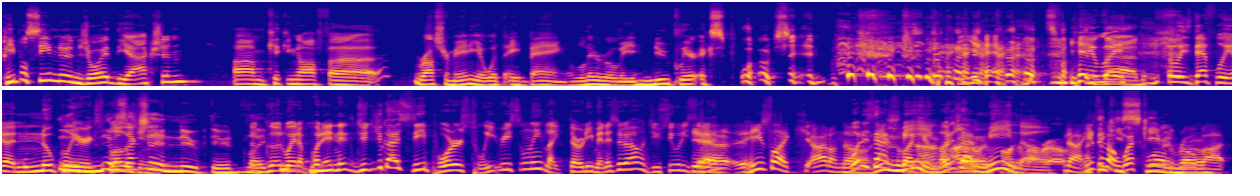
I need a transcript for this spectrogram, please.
people seem to enjoy the action, um, kicking off uh, Rostermania with a bang, literally nuclear explosion. yeah, yeah. It was, it was definitely a nuclear explosion. It was actually a nuke, dude. It's a good way to put it. And did- did you guys see Porter's tweet recently, like 30 minutes ago? Did you see what he said? Yeah, he's like I don't know. What does that He's like- mean? What does that mean, though? about, Nah, he's like a he's Westworld scheming, bro. robot.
